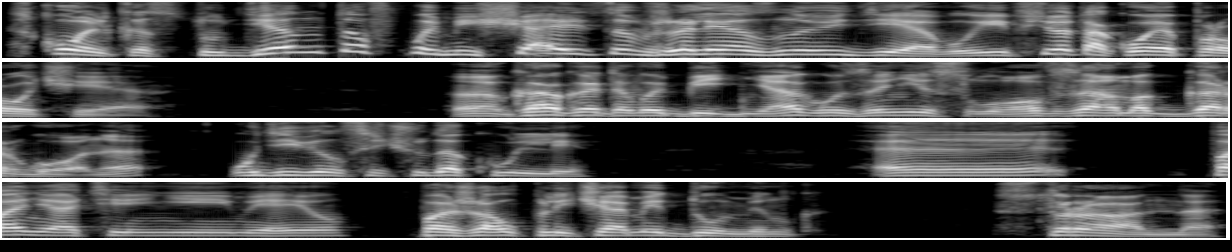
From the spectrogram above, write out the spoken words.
сколько студентов помещается в Железную Деву и все такое прочее. — А как этого беднягу занесло в замок Гаргона? — удивился чудакулли. э понятия не имею, — пожал плечами Думинг. — Странно.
